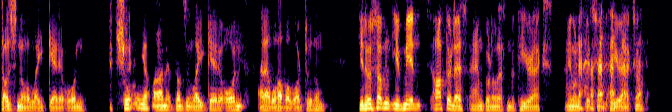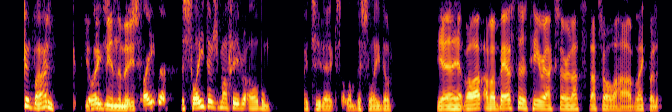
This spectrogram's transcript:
does not like Get It On. Show me a man that doesn't like Get It On, and I will have a word with him. You know something? You've made after this. I'm going to listen to T Rex. I'm going to put some T Rex on. Good man. You put me in the mood. The, slider, the Slider's my favourite album by T Rex. I love the Slider. Yeah, yeah. Well, I've a best of the T Rex there. That's that's all I have. Like, but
